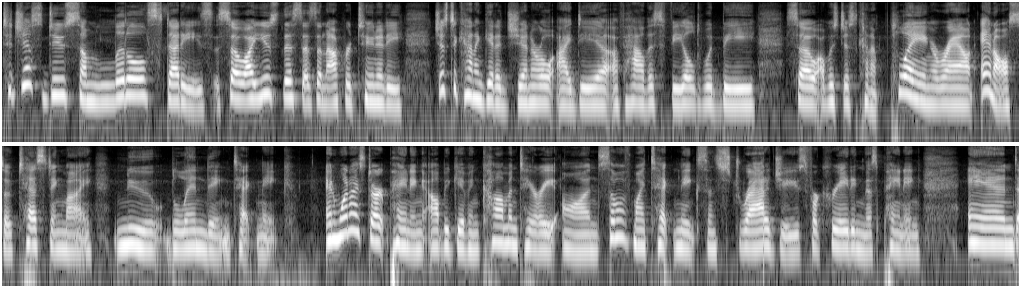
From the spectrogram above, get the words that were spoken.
to just do some little studies. So I use this as an opportunity just to kind of get a general idea of how this field would be. So I was just kind of playing around and also testing my new blending technique. And when I start painting, I'll be giving commentary on some of my techniques and strategies for creating this painting. And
